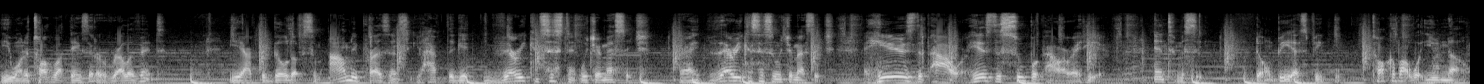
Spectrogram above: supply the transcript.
You want to talk about things that are relevant. You have to build up some omnipresence. You have to get very consistent with your message, right? Very consistent with your message. And here's the power. Here's the superpower right here. Intimacy. Don't BS people. Talk about what you know.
